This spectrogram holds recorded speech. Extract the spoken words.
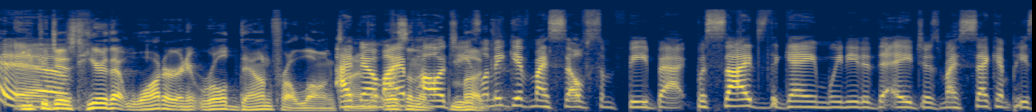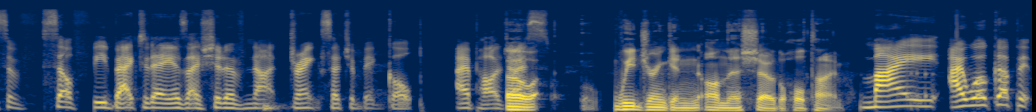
You could just hear that water, and it rolled down for a long time. I know. It My apologies. Let me give myself some feedback. Besides the game, we needed the ages. My second piece of self feedback today is I should have not drank such a big gulp. I apologize. Oh, We drinking on this show the whole time. my I woke up at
